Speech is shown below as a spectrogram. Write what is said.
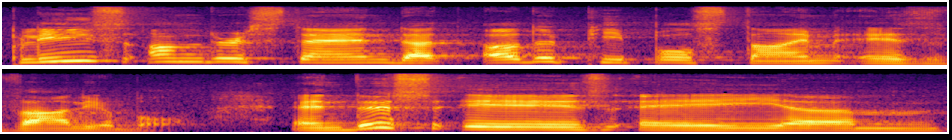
please understand that other people's time is valuable. And this is a, um,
